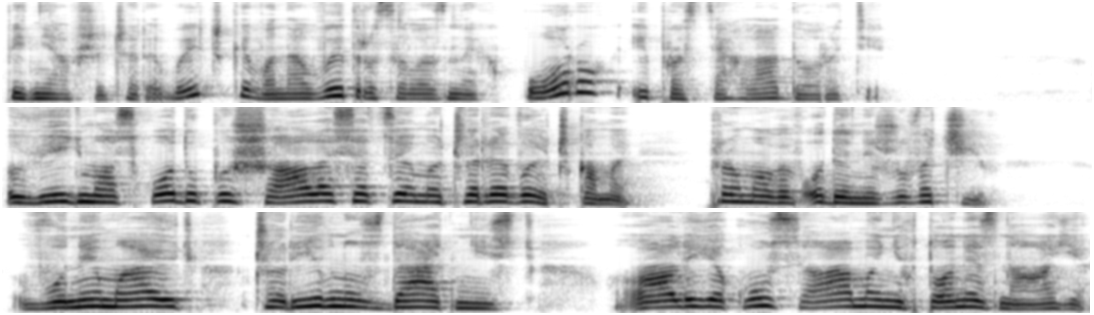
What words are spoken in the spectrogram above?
Піднявши черевички, вона витрусила з них порох і простягла Дороті. Відьма сходу пишалася цими черевичками, промовив один із жувачів. Вони мають чарівну здатність, але яку саме ніхто не знає.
